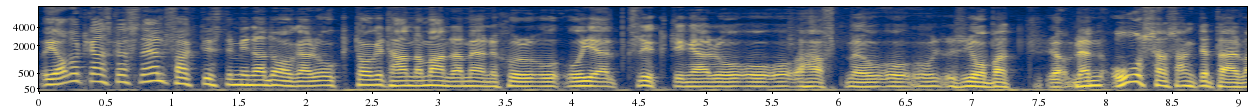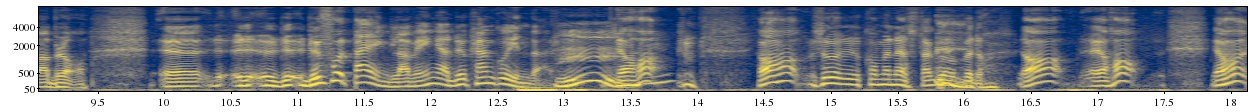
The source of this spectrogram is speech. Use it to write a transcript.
och jag har varit ganska snäll faktiskt i mina dagar och tagit hand om andra människor och, och hjälpt flyktingar och, och, och haft med och, och, jobbat. Ja, men åh, sa Sankte Per, vad bra. Eh, du, du, får ett par änglavingar, du kan gå in där. Jaha, jaha, så kommer nästa gubbe då. Ja, jaha, jaha,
